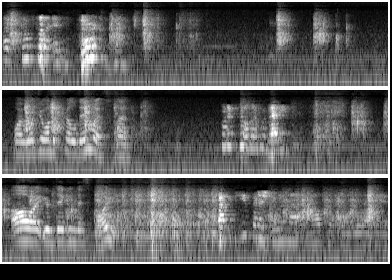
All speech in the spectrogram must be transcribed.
Like, don't fill it in with dirt and then Why, what do you want it filled in with then? put it filled in with anything. Alright, you're digging this out. But if you finish doing that, and I'll put bubble around it.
